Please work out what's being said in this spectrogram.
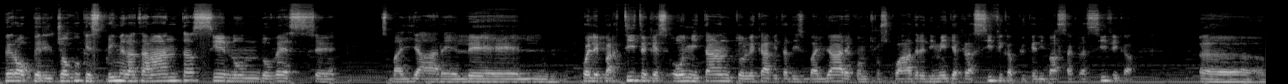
Però per il gioco che esprime l'Atalanta, se non dovesse sbagliare le, le, quelle partite che ogni tanto le capita di sbagliare contro squadre di media classifica più che di bassa classifica, eh,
